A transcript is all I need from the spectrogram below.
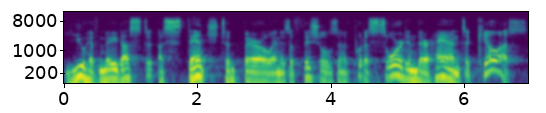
You have made us a stench to Pharaoh and his officials, and have put a sword in their hand to kill us.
